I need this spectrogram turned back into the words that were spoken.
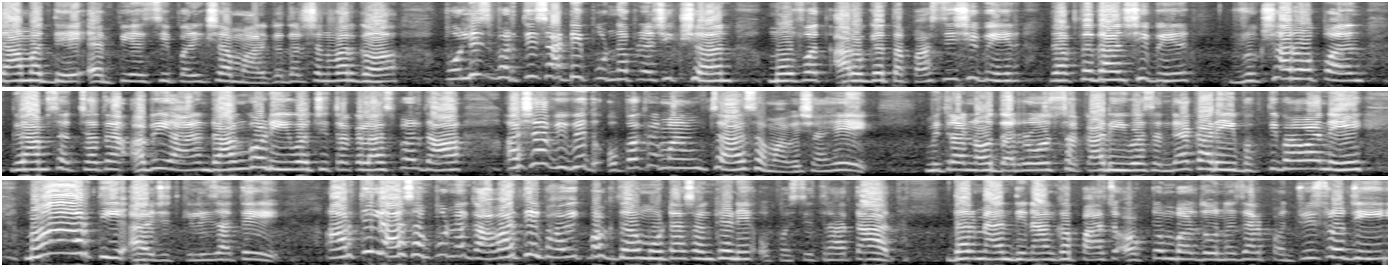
त्यामध्ये एम पी एस सी परीक्षा मार्गदर्शन वर्ग पोलीस भरतीसाठी पूर्ण प्रशिक्षण मोफत आरोग्य तपासणी शिबिर रक्तदान शिबिर वृक्षारोपण ग्राम स्वच्छता अभियान रांगोळी व चित्रकला स्पर्धा अशा विविध उपक्रमांचा समावेश आहे. मित्रांनो दररोज सकाळी व संध्याकाळी भक्तिभावाने महाआरती आयोजित केली जाते. आरतीला संपूर्ण गावातील भाविक भक्त मोठ्या संख्येने उपस्थित राहतात. दरम्यान दिनांक पाच ऑक्टोबर दोन हजार पंचवीस रोजी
